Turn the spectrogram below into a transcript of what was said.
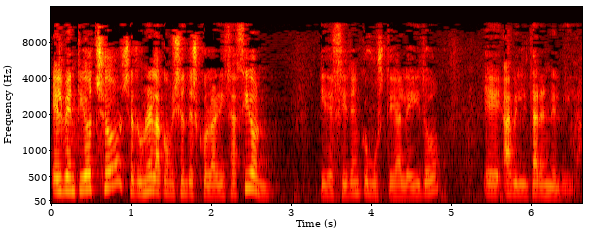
El 28 se reúne la Comisión de Escolarización y deciden, como usted ha leído, eh, habilitar en el Vila.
